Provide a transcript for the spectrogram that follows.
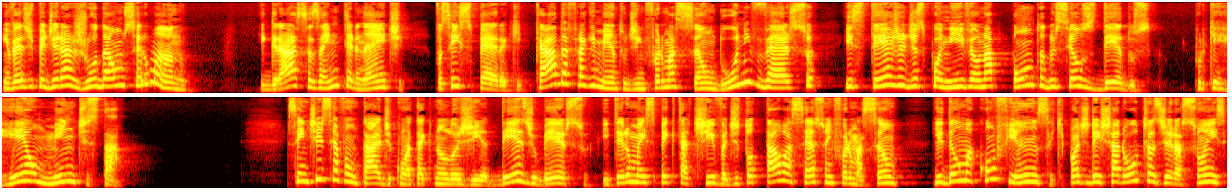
em vez de pedir ajuda a um ser humano. E graças à internet, você espera que cada fragmento de informação do universo esteja disponível na ponta dos seus dedos, porque realmente está. Sentir-se à vontade com a tecnologia desde o berço e ter uma expectativa de total acesso à informação lhe dão uma confiança que pode deixar outras gerações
